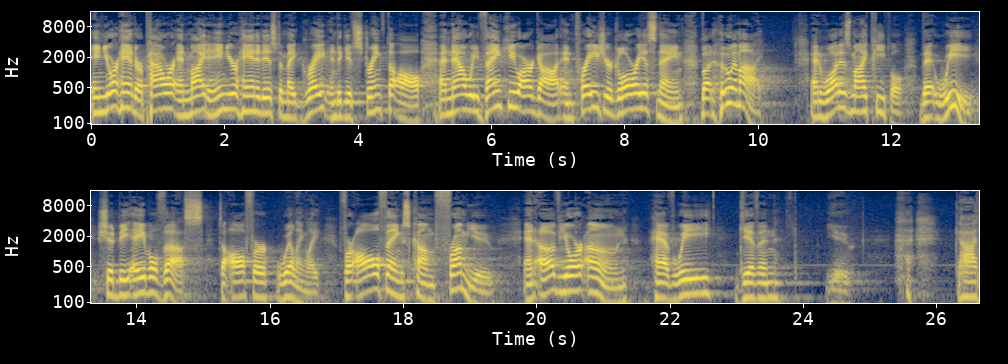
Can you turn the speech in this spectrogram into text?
In your hand are power and might and in your hand it is to make great and to give strength to all. And now we thank you, our God, and praise your glorious name. But who am I? And what is my people that we should be able thus to offer willingly? For all things come from you, and of your own have we given you. God,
